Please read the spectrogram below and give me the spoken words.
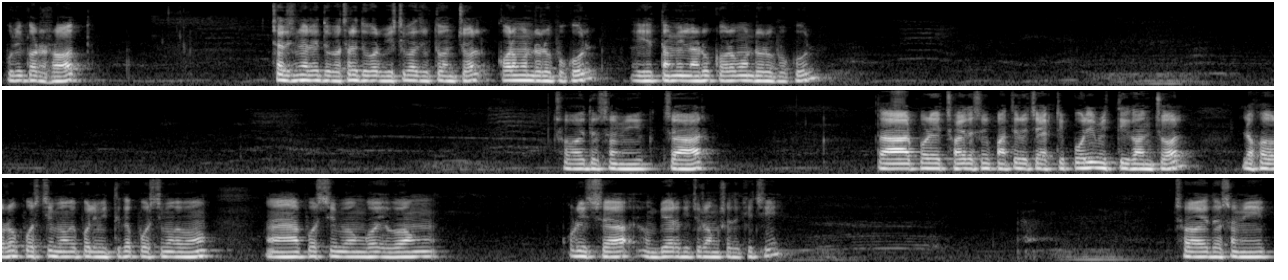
পুলিকট হ্রদ, ছয় দশমিক আট বছরে দুবার বৃষ্টিপাতযুক্ত অঞ্চল, করমণ্ডল উপকূল, এই যে তামিলনাড়ু করমণ্ডল উপকূল। ছয় দশমিক চার, তারপরে ছয় দশমিক পাঁচে রয়েছে একটি পলিমৃত্তিকা অঞ্চল। লক্ষ্য করো, পশ্চিমবঙ্গে পলিমৃত্তিকা পশ্চিমবঙ্গ এবং পশ্চিমবঙ্গ এবং উড়িষ্যা এবং বিহারের কিছুটা অংশ দেখেছি। ছয় দশমিক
